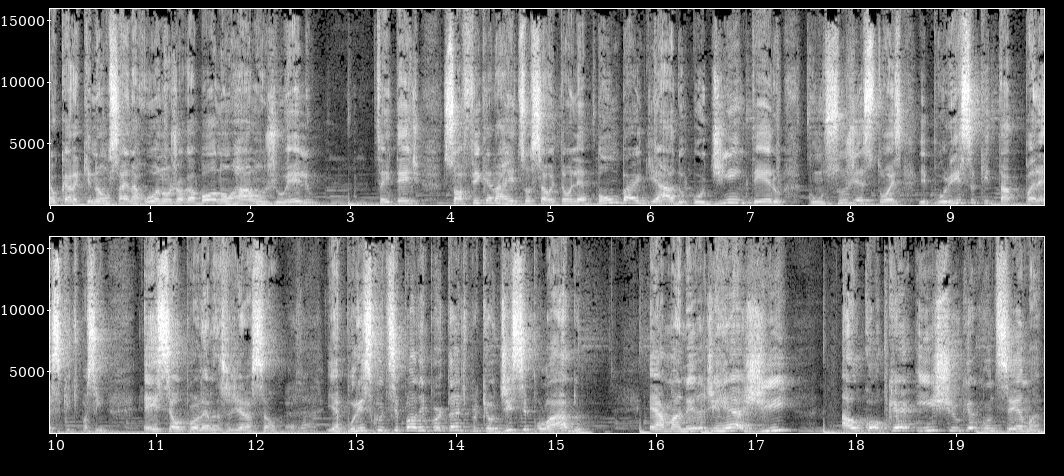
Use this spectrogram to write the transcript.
é o cara que não sai na rua, não joga bola, não rala um joelho. Você entende? Só fica na rede social. Então ele é bombardeado o dia inteiro com sugestões e por isso que tá parece que tipo assim, esse é o problema dessa geração. Exato. E é por isso que o discipulado é importante, porque o discipulado é a maneira de reagir ao qualquer issue que acontecer, mano.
